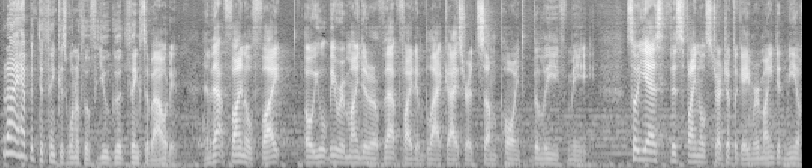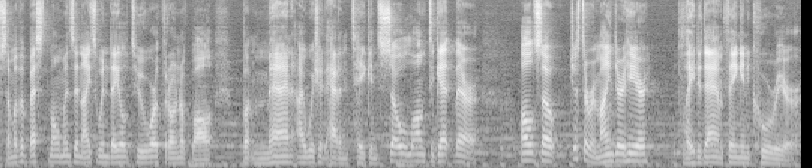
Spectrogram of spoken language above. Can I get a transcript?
but I happen to think is one of the few good things about it. And that final fight, oh you'll be reminded of that fight in Black Geyser at some point, believe me. So yes, this final stretch of the game reminded me of some of the best moments in Icewind Dale 2 or Throne of Bhaal, but man, I wish it hadn't taken so long to get there. Also, just a reminder here, play the damn thing in Courier,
